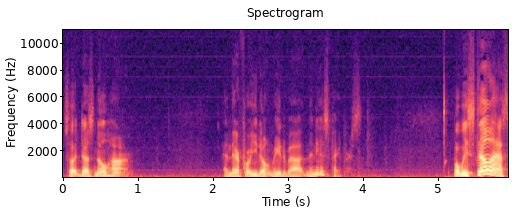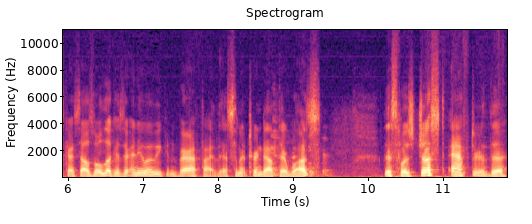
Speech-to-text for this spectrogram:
So it does no harm. And therefore, you don't read about it in the newspapers. But we still ask ourselves, well, look, is there any way we can verify this? And it turned out there was. This was just after the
